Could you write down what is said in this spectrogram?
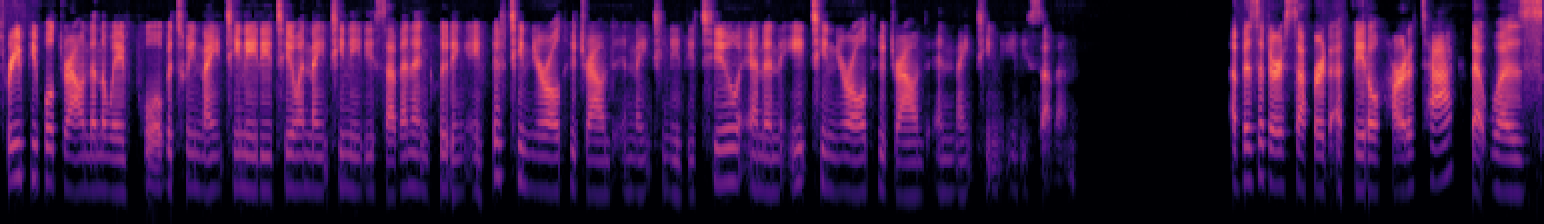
Three people drowned in the wave pool between 1982 and 1987, including a 15 year old who drowned in 1982 and an 18 year old who drowned in 1987. A visitor suffered a fatal heart attack that was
